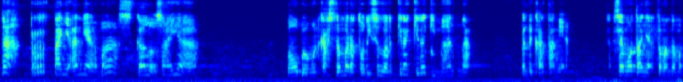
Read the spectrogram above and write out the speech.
Nah, pertanyaannya, Mas, kalau saya mau bangun customer atau reseller, kira-kira gimana pendekatannya? Saya mau tanya, teman-teman.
